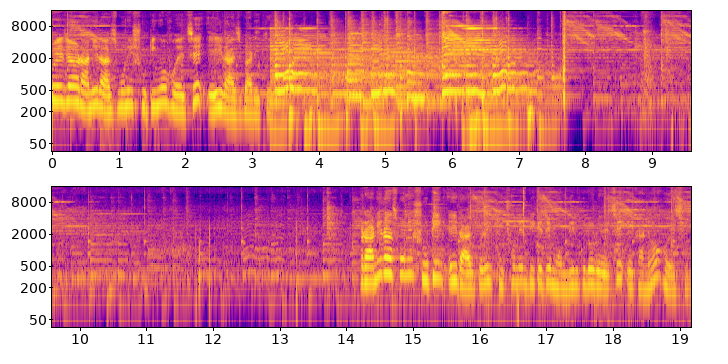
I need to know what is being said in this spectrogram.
হয়ে যাওয়া রানী রাজমণির শুটিংও হয়েছে এই রাজবাড়িতে। রানী রাসমণির শুটিং এই রাজবাড়ির পিছনের দিকে যে মন্দিরগুলো রয়েছে, এখানেও হয়েছিল।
